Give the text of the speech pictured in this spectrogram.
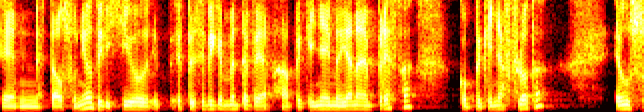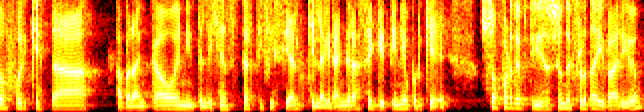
en Estados Unidos, dirigido específicamente a pequeñas y medianas empresas con pequeñas flotas. Es un software que está apalancado en inteligencia artificial, que la gran gracia que tiene, porque software de optimización de flota hay varios,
